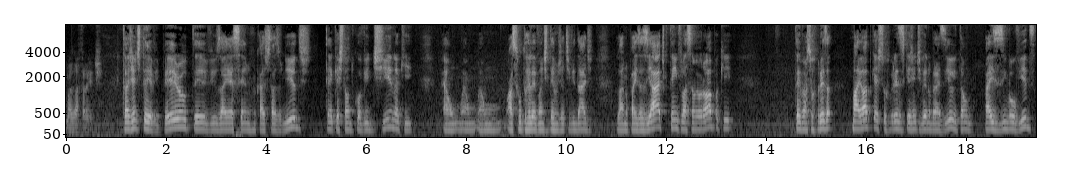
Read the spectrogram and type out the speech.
mais à frente. Então a gente teve payroll, teve os ISM no caso dos Estados Unidos, tem a questão do Covid China, que é um, é um, é um assunto relevante em termos de atividade lá no país asiático, tem inflação Europa, que teve uma surpresa maior do que as surpresas que a gente vê no Brasil, então países envolvidos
